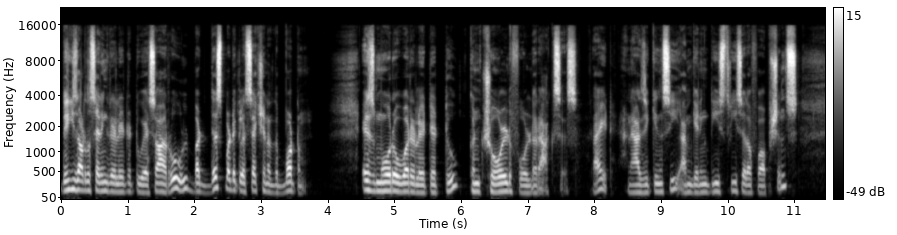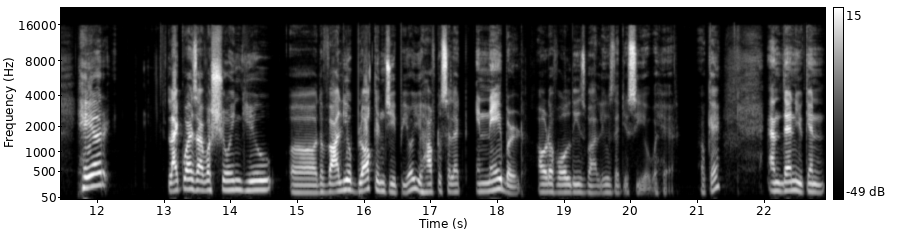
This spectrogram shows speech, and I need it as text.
these are the settings related to SR rule, but this particular section at the bottom is moreover related to controlled folder access, right? And as you can see, I'm getting these three set of options. Here, likewise, I was showing you uh, the value block in GPO. You have to select enabled out of all these values that you see over here, okay? And then you can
